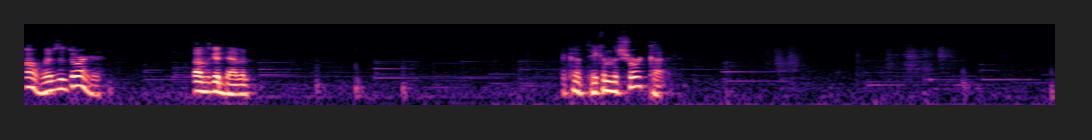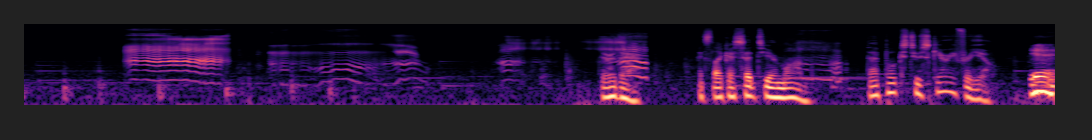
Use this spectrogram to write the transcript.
Oh, there's a door here. Sounds good, Devin. I could have taken the shortcut. Like I said to your mom. That book's too scary for you. Yeah.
